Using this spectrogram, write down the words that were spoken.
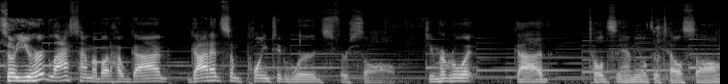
So you heard last time about how God God had some pointed words for Saul. Do you remember what God told Samuel to tell Saul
